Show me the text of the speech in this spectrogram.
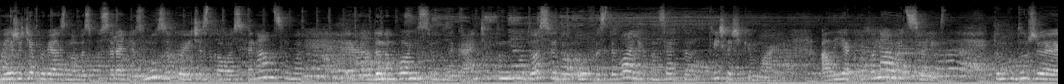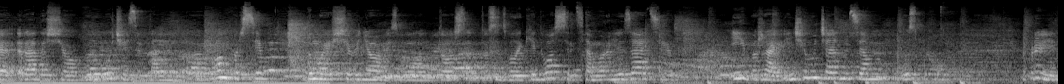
Моє життя пов'язано безпосередньо з музикою, частково з фінансами. Е, Родина повністю музикантів, тому досвіду у фестивалях, концертах трішечки маю. Але як виконавець соліст. Тому дуже рада, що беру участь у даному конкурсі. Думаю, що від нього візьму досить, досить великий досвід, самореалізацію і бажаю іншим учасницям успіху. Привіт!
